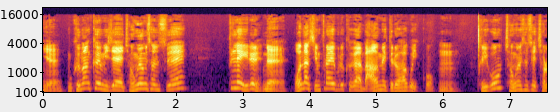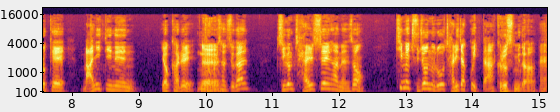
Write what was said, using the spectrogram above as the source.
예. 뭐 그만큼 이제 정우영 선수의 플레이를 네. 워낙 지금 프라이브르크가 마음에 들어하고 있고 음. 그리고 정우영 선수의 저렇게 많이 뛰는 역할을 네. 정우영 선수가 지금 잘 수행하면서 팀의 주전으로 자리 잡고 있다. 그렇습니다. 네.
